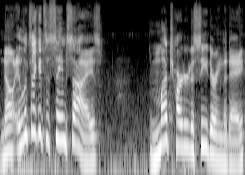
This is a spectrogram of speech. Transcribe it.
No, it looks like it's the same size. Much harder to see during the day.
